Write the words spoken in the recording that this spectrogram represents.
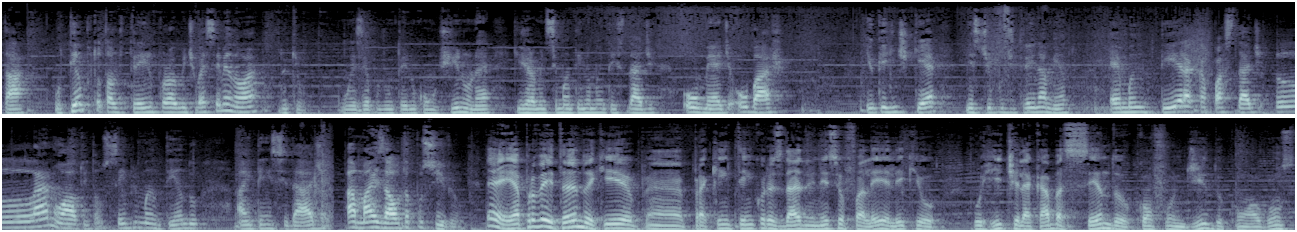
tá? O tempo total de treino provavelmente vai ser menor do que um exemplo de um treino contínuo, né? Que geralmente se mantém numa intensidade ou média ou baixa. E o que a gente quer nesse tipo de treinamento é manter a capacidade lá no alto, então sempre mantendo a intensidade a mais alta possível. É, e aproveitando aqui, é, para quem tem curiosidade, no início eu falei ali que o, o HIT ele acaba sendo confundido com alguns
